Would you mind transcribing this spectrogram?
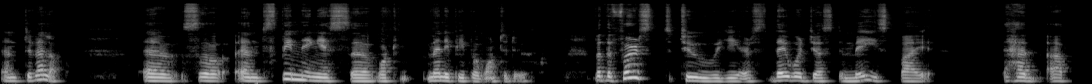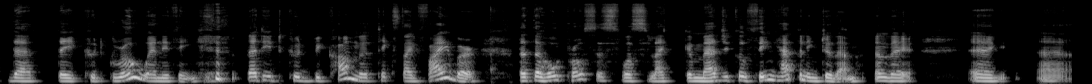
and develop?" Uh, so, and spinning is uh, what many people want to do. But the first two years, they were just amazed by have uh, that they could grow anything, that it could become a textile fiber, that the whole process was like a magical thing happening to them, and they. Uh, uh,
